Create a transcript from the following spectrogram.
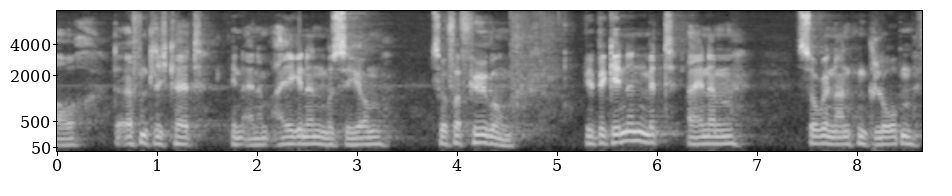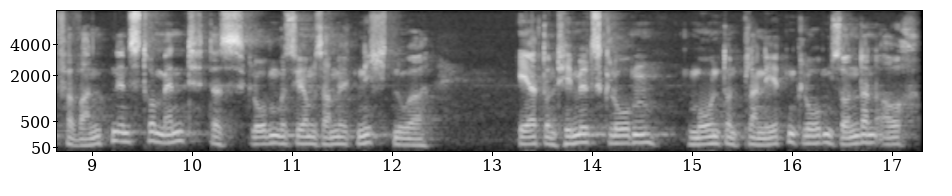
auch der Öffentlichkeit in einem eigenen Museum zur Verfügung. Wir beginnen mit einem sogenannten globenverwandten Instrument. Das Globenmuseum sammelt nicht nur Erd- und Himmelsgloben, Mond- und Planetengloben, sondern auch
